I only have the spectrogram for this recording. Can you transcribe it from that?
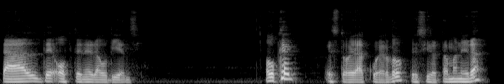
tal de obtener audiencia. Ok, estoy de acuerdo, de cierta manera,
